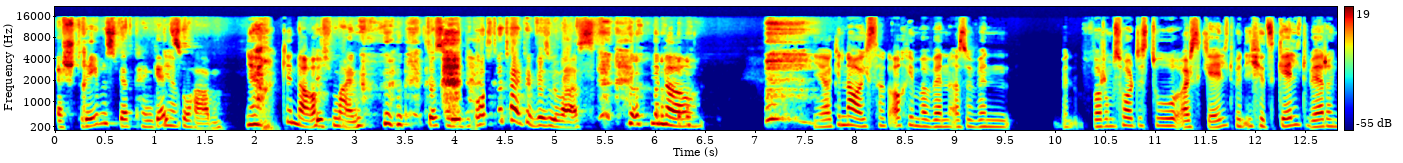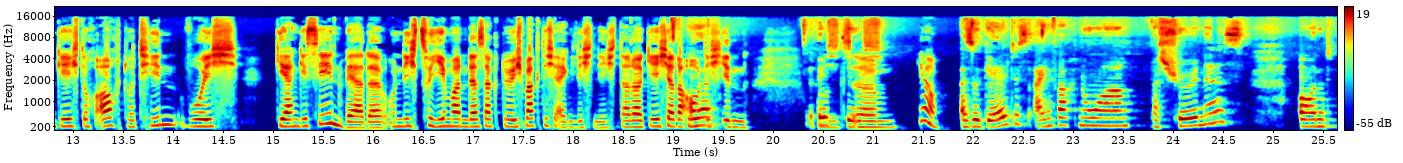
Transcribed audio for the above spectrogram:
erstrebenswert, kein Geld ja. zu haben? Ja, genau. Ich meine, das Leben kostet halt ein bisschen was. Genau. Ja, genau. Ich sage auch immer, wenn, also wenn, wenn, warum solltest du als Geld, wenn ich jetzt Geld wäre, dann gehe ich doch auch dorthin, wo ich gern gesehen werde und nicht zu jemandem, der sagt, nö, ich mag dich eigentlich nicht. Da, da gehe ich ja da auch ja, nicht hin. Richtig. Und, ähm, ja. Also Geld ist einfach nur was Schönes. Und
